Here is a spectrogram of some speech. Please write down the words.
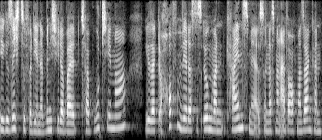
ihr Gesicht zu verlieren. Da bin ich wieder bei Tabuthema. Wie gesagt, auch hoffen wir, dass das irgendwann keins mehr ist und dass man einfach auch mal sagen kann,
